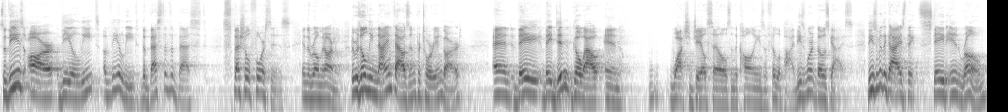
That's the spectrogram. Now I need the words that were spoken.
So these are the elite of the elite, the best of the best special forces in the Roman army. There was only 9,000 Praetorian Guard, and they, they didn't go out and watch jail cells in the colonies of Philippi. These weren't those guys. These were the guys that stayed in Rome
